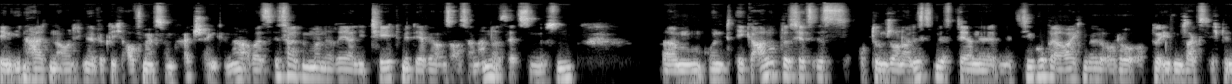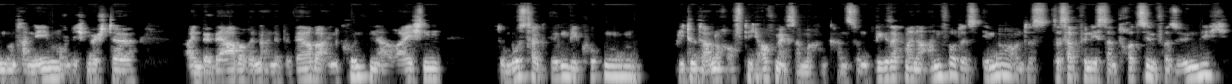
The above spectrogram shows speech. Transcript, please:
den Inhalten auch nicht mehr wirklich Aufmerksamkeit schenke. Ne? Aber es ist halt nun mal eine Realität, mit der wir uns auseinandersetzen müssen. Ähm, und egal, ob das jetzt ist, ob du ein Journalist bist, der eine, eine Zielgruppe erreichen will, oder ob du eben sagst, ich bin ein Unternehmen und ich möchte eine Bewerberin, eine Bewerber, einen Kunden erreichen, du musst halt irgendwie gucken, wie du da noch auf dich aufmerksam machen kannst. Und wie gesagt, meine Antwort ist immer, und das, deshalb finde ich es dann trotzdem versöhnlich,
